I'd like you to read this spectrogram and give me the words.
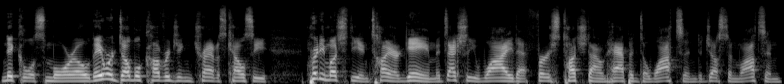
Nicholas Morrow. They were double coveraging Travis Kelce pretty much the entire game. It's actually why that first touchdown happened to Watson, to Justin Watson.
